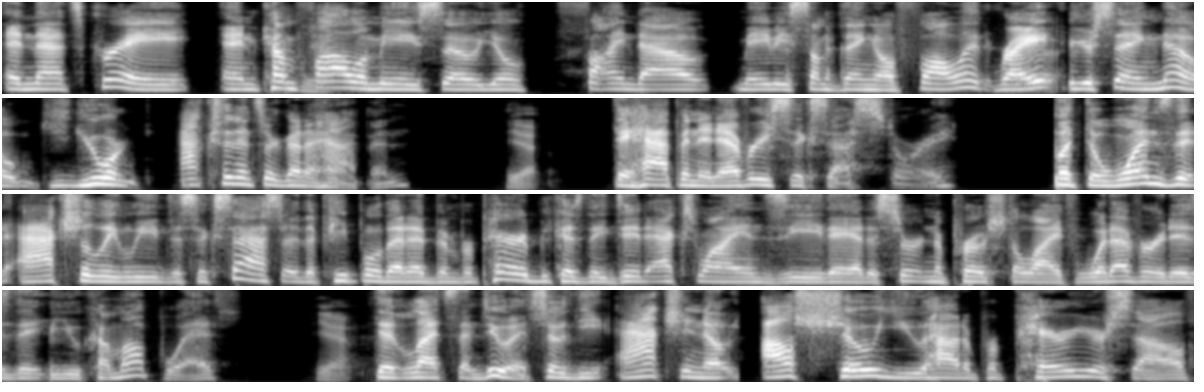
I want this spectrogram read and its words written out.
and that's great. And come Yeah. follow me so you'll find out maybe something will fall in, right? You're saying, no, your accidents are going to happen. Yeah. They happen in every success story. But the ones that actually lead to success are the people that have been prepared because they did X, Y, and Z. They had a certain approach to life, whatever it is that you come up with. Yeah. that lets them do it. So the action note, I'll show you how to prepare yourself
